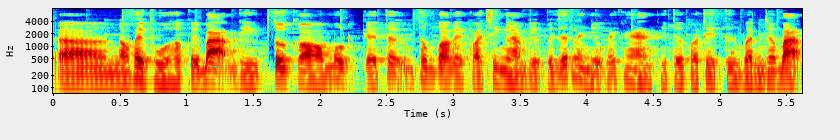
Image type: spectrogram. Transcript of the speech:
À, nó phải phù hợp với bạn. Thì tôi có một cái thông qua cái quá trình làm việc với rất là nhiều khách hàng thì tôi có thể tư vấn cho bạn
